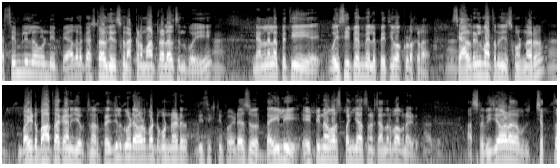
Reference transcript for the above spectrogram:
అసెంబ్లీలో ఉండి పేదల కష్టాలు తెలుసుకుని అక్కడ మాట్లాడాల్సింది పోయి నెల నెల ప్రతి వైసీపీ ఎమ్మెల్యే ప్రతి ఒక్కడు అక్కడ శాలరీలు మాత్రం తీసుకుంటున్నారు. బయట బాతాకాని చెప్తున్నారు ప్రజలు కూడా ఎవడ పట్టుకుంటున్నాడు? Three sixty five days daily eighteen hours పనిచేస్తున్నాడు చంద్రబాబు నాయుడు. అసలు విజయవాడ చిత్త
